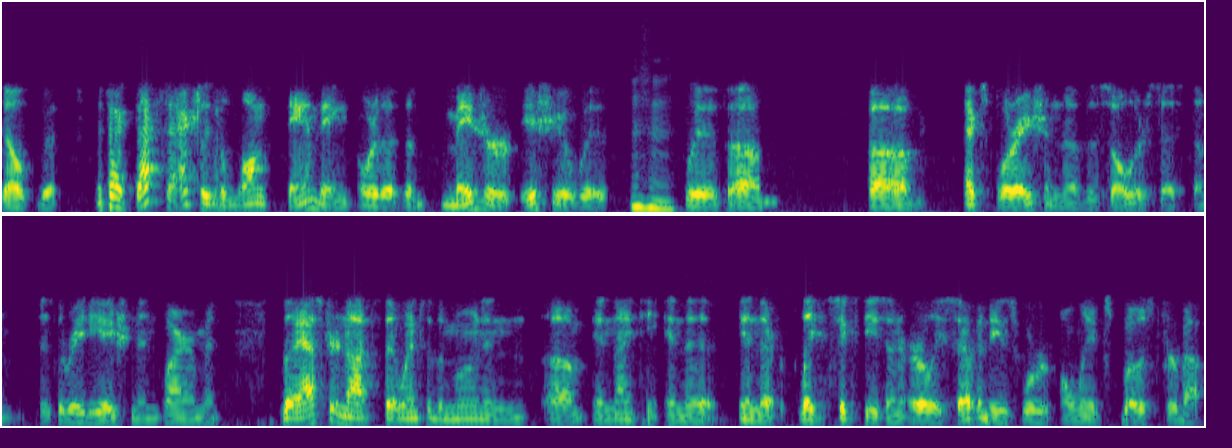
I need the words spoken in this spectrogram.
dealt with. In fact, that's actually the long-standing or the, the major issue with Mm-hmm. with um, uh, exploration of the solar system is the radiation environment. The astronauts that went to the moon in um, in 19 in the in the late 60s and early 70s were only exposed for about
